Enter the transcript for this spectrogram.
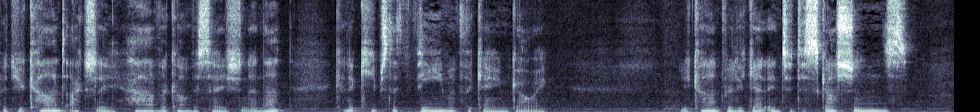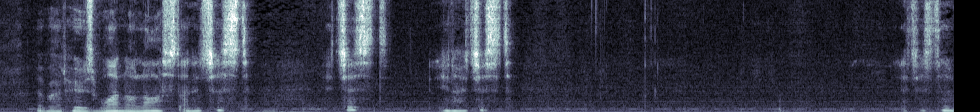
but you can't actually have a conversation, and that kind of keeps the theme of the game going. You can't really get into discussions about who's won or lost, and it's just, just, you know, just, it's just a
